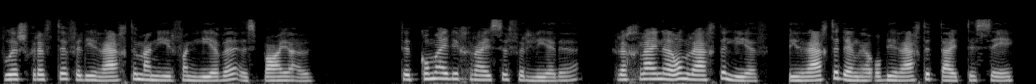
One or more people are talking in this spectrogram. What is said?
voorschriften voor die rechte manier van leven is baie uit. Dit kom uit die grijze verlede, riglijnen om recht te leef, die rechte dingen op die rechte tijd te sê,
